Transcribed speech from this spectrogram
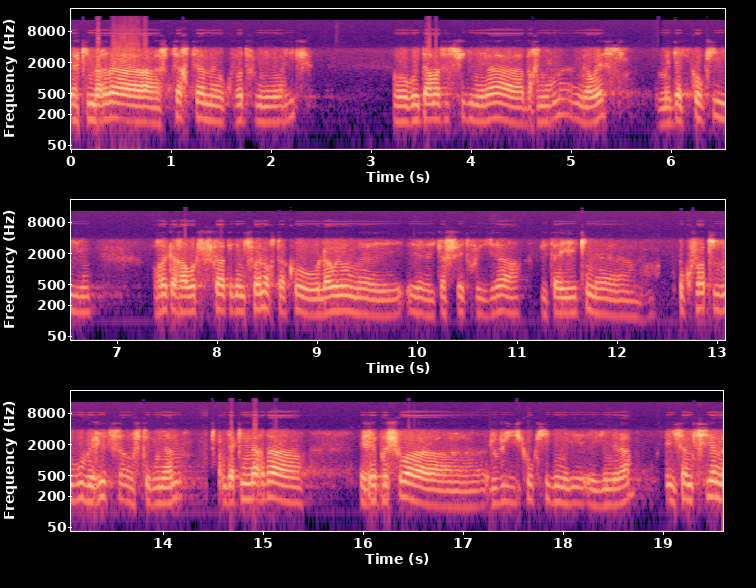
Jakin behar da, azte okupatu gine barik. Goita amazazpi dinera, barnean, gauez. Mediatiko ki horrek arrabot fisklat egin zuen, horretako lau egun e, e, ikasle etorri dira. Eta ekin e, okupatu dugu berriz, uste gunean. Jakin behar da, errepresioa juridiko ki egin dela. Izan ziren,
